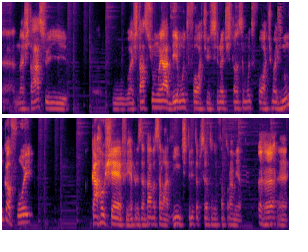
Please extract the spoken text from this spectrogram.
é, na Estácio e o, a Estácio tinha um EAD muito forte, um ensino à distância muito forte, mas nunca foi carro-chefe, representava, sei lá, 20, 30% do faturamento. Uhum. É.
